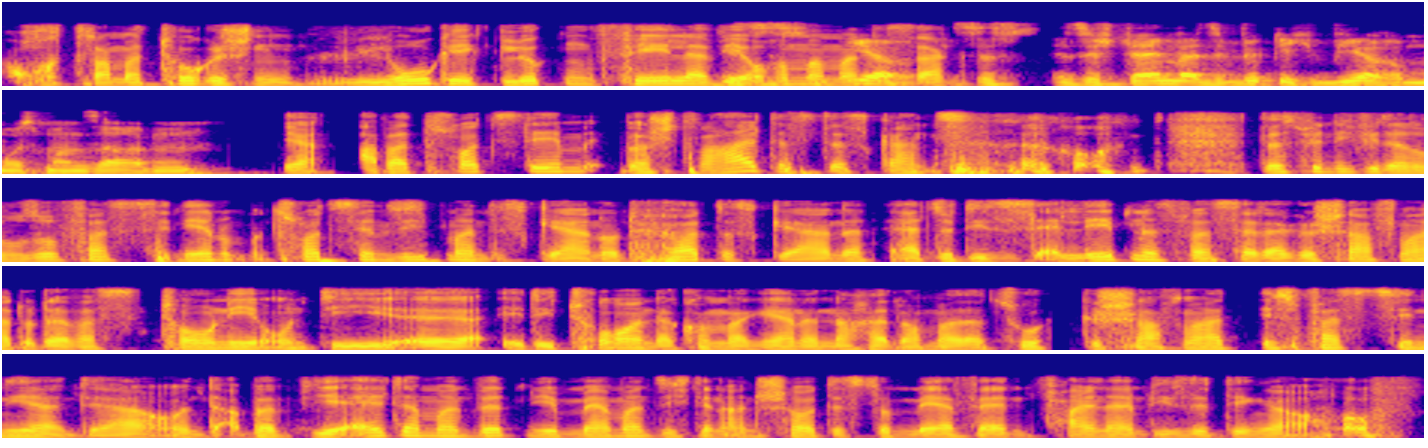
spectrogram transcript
auch dramaturgischen Logik, Lücken, Fehler, wie auch immer man das sagt. Es ist, es ist stellenweise wirklich wirre, muss man sagen. Ja, aber trotzdem überstrahlt es das Ganze. Und das finde ich wiederum so faszinierend. Und trotzdem sieht man das gerne und hört es gerne. Also dieses Erlebnis, was er da geschaffen hat oder was Tony und die äh, Editoren, da kommen wir gerne nachher nochmal dazu, geschaffen hat, ist faszinierend, ja. Und aber je älter man wird und je mehr man sich den anschaut, desto mehr werden, fallen einem diese Dinge auf.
